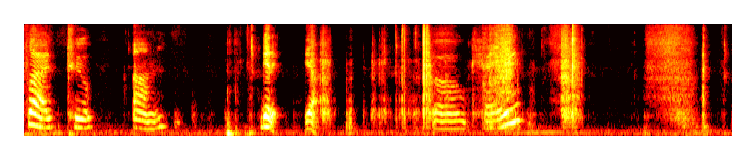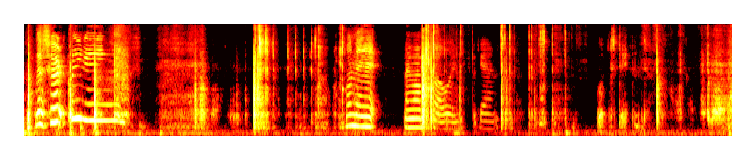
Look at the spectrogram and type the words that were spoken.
flag to um get it. Yeah. Okay. Let's start cleaning. One minute. My mom's calling again. Whoops, stand. Oh.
